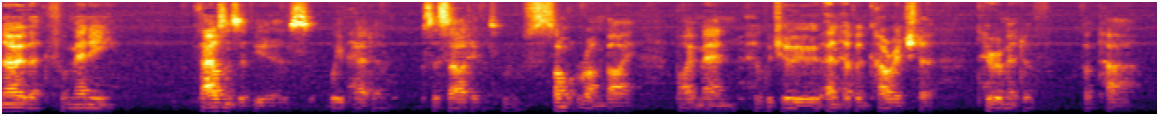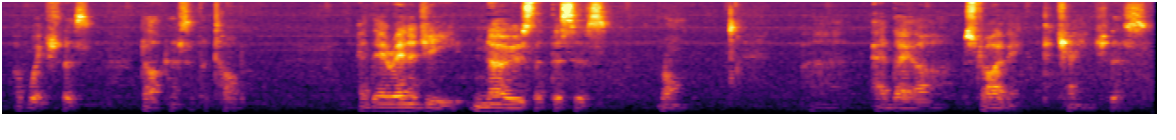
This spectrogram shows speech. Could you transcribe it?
know that for many thousands of years we've had a society that's somewhat run by by men which and have encouraged a pyramid of, of power of which there's darkness at the top and their energy knows that this is wrong uh, and they are striving to change this.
